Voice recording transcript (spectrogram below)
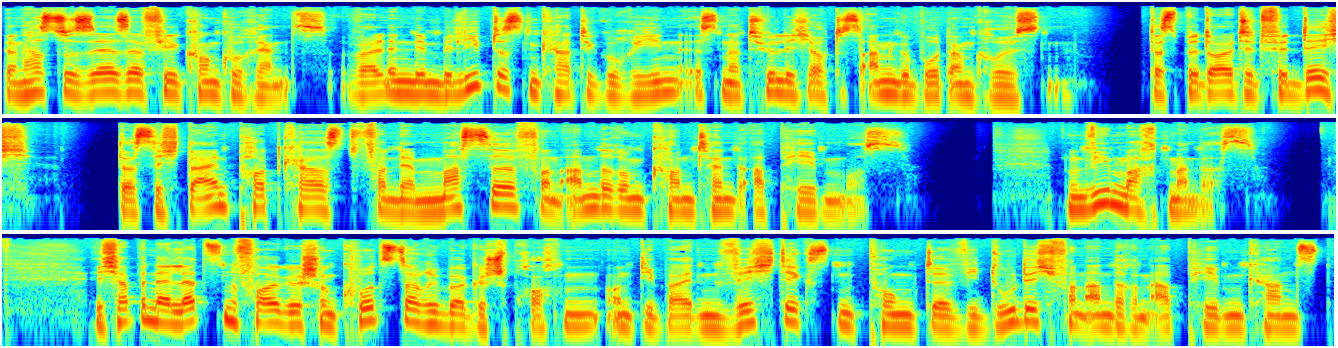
dann hast du sehr, sehr viel Konkurrenz, weil in den beliebtesten Kategorien ist natürlich auch das Angebot am größten. Das bedeutet für dich, dass sich dein Podcast von der Masse von anderem Content abheben muss. Nun, wie macht man das? Ich habe in der letzten Folge schon kurz darüber gesprochen und die beiden wichtigsten Punkte, wie du dich von anderen abheben kannst,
